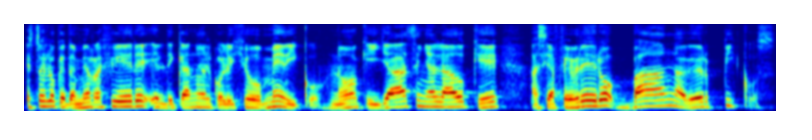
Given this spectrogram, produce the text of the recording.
Esto es lo que también refiere el decano del Colegio Médico, ¿no? que ya ha señalado que hacia febrero van a haber picos,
